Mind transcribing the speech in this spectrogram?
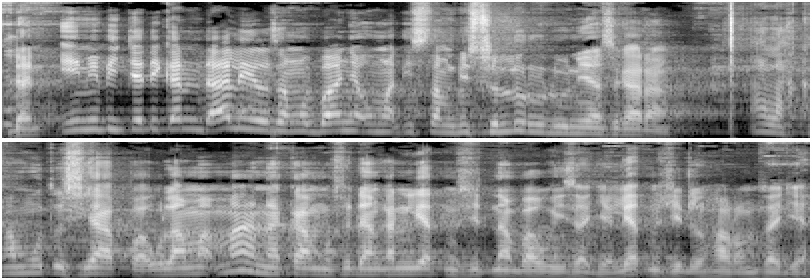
Dan ini dijadikan dalil sama banyak umat Islam di seluruh dunia sekarang. Alah kamu tuh siapa? Ulama mana kamu? Sedangkan lihat Masjid Nabawi saja, lihat Masjidil Haram saja.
